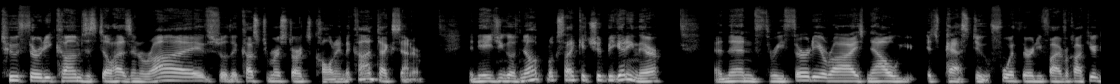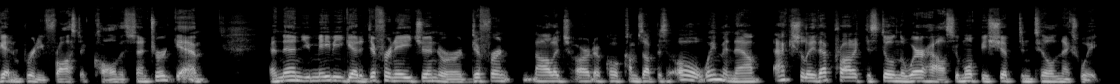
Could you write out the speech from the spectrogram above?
230 comes, it still hasn't arrived. So the customer starts calling the contact center. And the agent goes, nope, looks like it should be getting there. And then 330 arrives. Now it's past due, 430, 5 o'clock. You're getting pretty frosted. Call the center again. And then you maybe get a different agent or a different knowledge article comes up and says, oh, wait a minute now. Actually, that product is still in the warehouse. It won't be shipped until next week.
